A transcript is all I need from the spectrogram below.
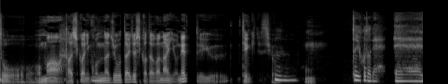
そう、まあ確かにこんな状態じゃ仕方がないよねっていう天気ですよ。うんうんということで、えー、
